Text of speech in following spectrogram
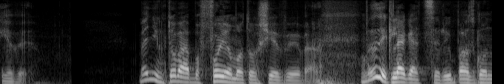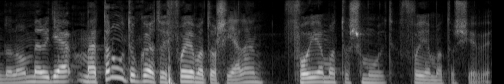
jövő. Menjünk tovább a folyamatos jövővel. Ez egyik legegyszerűbb, azt gondolom, mert ugye már tanultunk olyat, hogy folyamatos jelen, folyamatos múlt, folyamatos jövő.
